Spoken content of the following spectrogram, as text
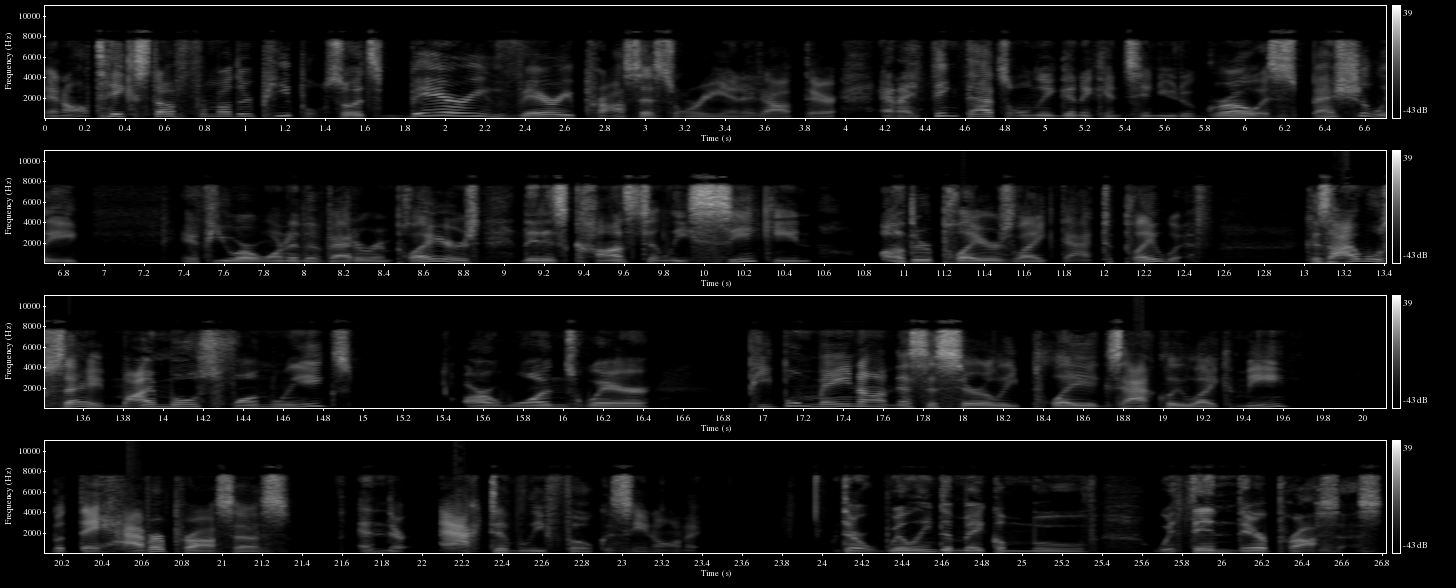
and I'll take stuff from other people. So it's very, very process oriented out there. And I think that's only going to continue to grow, especially if you are one of the veteran players that is constantly seeking other players like that to play with. Because I will say, my most fun leagues are ones where people may not necessarily play exactly like me, but they have a process and they're actively focusing on it. They're willing to make a move within their process.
